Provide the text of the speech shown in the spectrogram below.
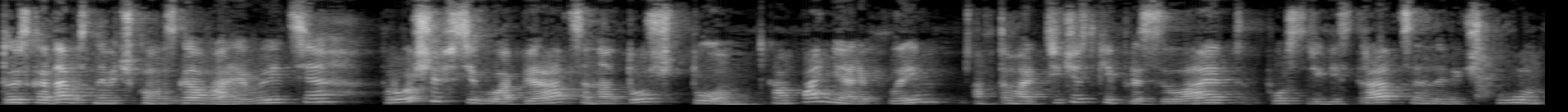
то есть, когда вы с новичком разговариваете, проще всего опираться на то, что компания Reflame автоматически присылает после регистрации новичку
